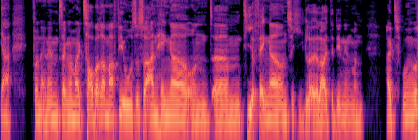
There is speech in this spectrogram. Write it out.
ja, von einem, sagen wir mal, Zauberer, Mafioso, so Anhänger und ähm, Tierfänger und solche Leute, denen man halt, wo,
